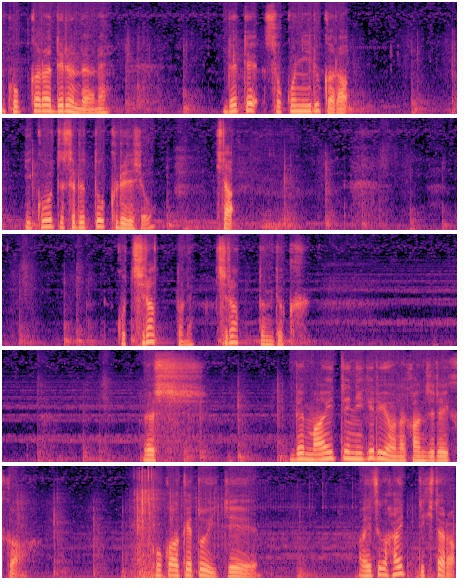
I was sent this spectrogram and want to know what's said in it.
う。こっから出るんだよね。出て、そこにいるから、行こうとすると来るでしょ来た。こう、チラッとね、チラッと見とく。よし。で、巻いて逃げるような感じで行くか。ここ開けといて、あいつが入ってきたら、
